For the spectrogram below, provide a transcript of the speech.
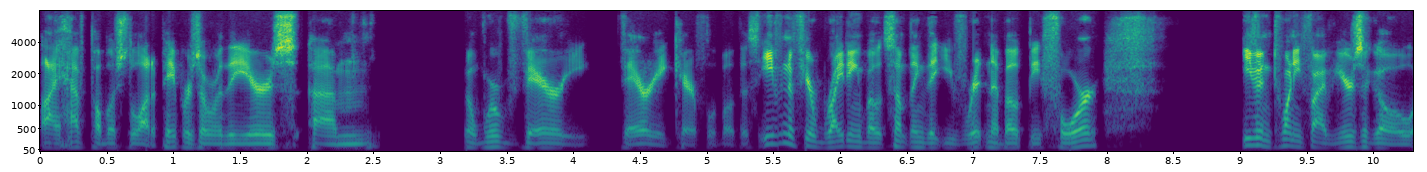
I have published a lot of papers over the years. Um, we're very very careful about this. Even if you're writing about something that you've written about before, even 25 years ago,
